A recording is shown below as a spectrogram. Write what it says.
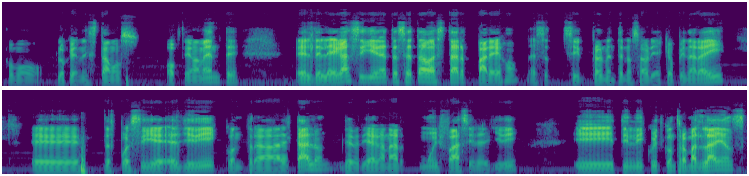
como lo que necesitamos óptimamente. El de Legacy y NTZ va a estar parejo. Eso sí, realmente no sabría qué opinar ahí. Eh, después sigue el GD contra el Talon, debería ganar muy fácil el GD. Y Team Liquid contra Mad Lions,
